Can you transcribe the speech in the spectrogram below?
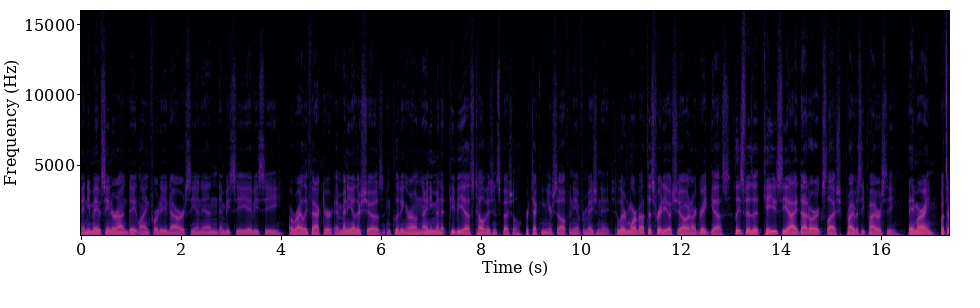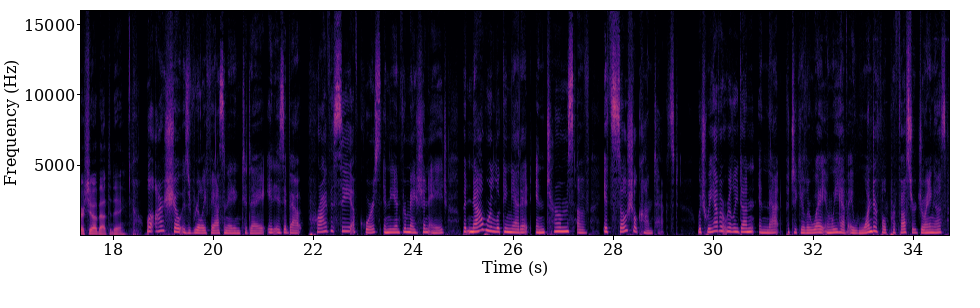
And you may have seen her on Dateline, 48 Hour, CNN, NBC, ABC, O'Reilly Factor, and many other shows, including her own 90 minute PBS television special, Protecting Yourself in the Information Age. To learn more about this radio show and our great guests, please visit kuci.org slash privacypiracy. Hey, Mari, what's our show about today? Well, our show is really fascinating today. It is about privacy, of course, in the information age, but now we're looking at it in terms of its social context which we haven't really done in that particular way. And we have a wonderful professor joining us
